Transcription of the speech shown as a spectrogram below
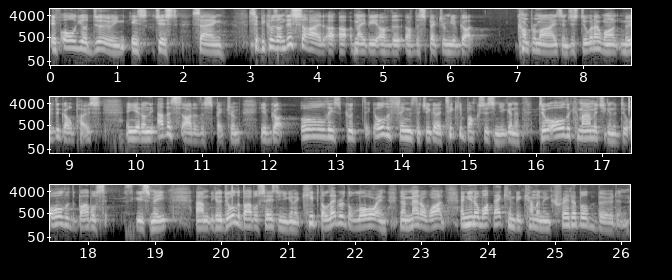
if all you're doing is just saying, See, because on this side, uh, uh, maybe of the, of the spectrum, you've got compromise and just do what I want, move the goalposts. And yet on the other side of the spectrum, you've got all these good, th- all the things that you're going to tick your boxes and you're going to do all the commandments, you're going to do all that the Bible says. Excuse me. Um, you're going to do all the Bible says, and you're going to keep the letter of the law, and no matter what. And you know what? That can become an incredible burden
